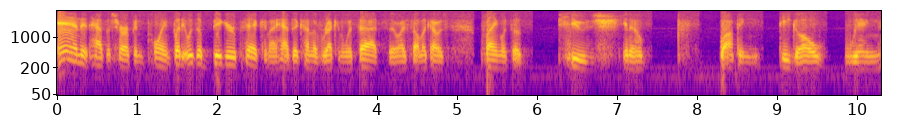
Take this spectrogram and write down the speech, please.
And it has a sharpened point, but it was a bigger pick, and I had to kind of reckon with that. So I felt like I was playing with a huge, you know, flopping seagull wing.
